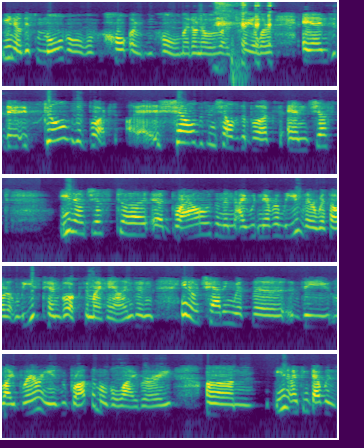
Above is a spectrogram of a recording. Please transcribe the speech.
you know, this mobile home, home I don't know, a trailer, and it's filled with books, uh, shelves and shelves of books, and just, you know, just uh, uh, browse, and then I would never leave there without at least ten books in my hand, and you know, chatting with the the librarian who brought the mobile library. Um, you know, I think that was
